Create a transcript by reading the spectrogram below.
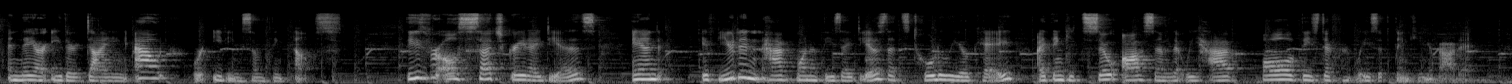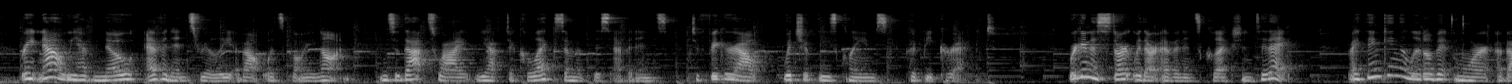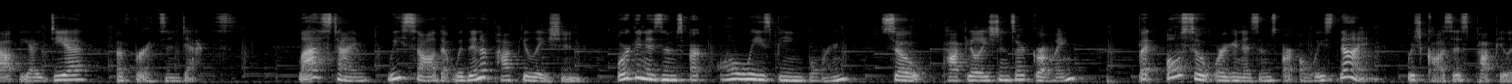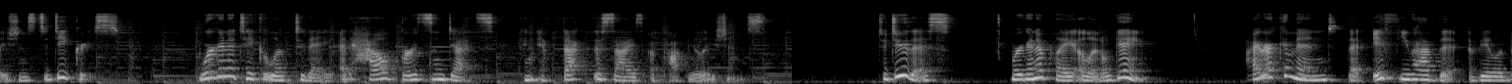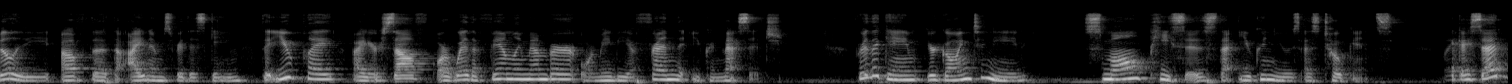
and they are either dying out or eating something else. These were all such great ideas, and if you didn't have one of these ideas, that's totally okay. I think it's so awesome that we have all of these different ways of thinking about it. Right now, we have no evidence really about what's going on. And so that's why we have to collect some of this evidence to figure out which of these claims could be correct. We're going to start with our evidence collection today by thinking a little bit more about the idea of births and deaths. Last time, we saw that within a population, organisms are always being born, so populations are growing, but also organisms are always dying which causes populations to decrease. We're going to take a look today at how births and deaths can affect the size of populations. To do this, we're going to play a little game. I recommend that if you have the availability of the, the items for this game, that you play by yourself or with a family member or maybe a friend that you can message. For the game, you're going to need small pieces that you can use as tokens. Like I said,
